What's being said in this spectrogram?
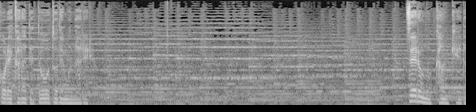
これからでどうとでもなれる。ゼロの関係だ。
